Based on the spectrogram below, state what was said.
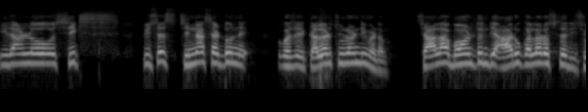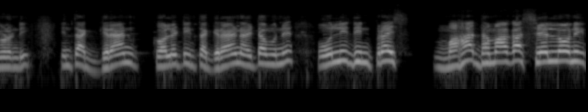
ఈ దాంట్లో సిక్స్ పీసెస్ చిన్న సెట్ ఉన్నాయి. ఒకసారి కలర్ చూడండి మేడం. చాలా బాగుంటుంది. ఆరు కలర్ వస్తుంది చూడండి. ఇంత గ్రాండ్ క్వాలిటీ ఇంత గ్రాండ్ ఐటమ్ ఉన్నాయి. ఓన్లీ దీని ప్రైస్ మహా ధమాకా సేల్లోని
